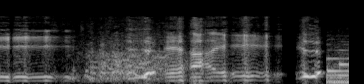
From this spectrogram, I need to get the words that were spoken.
嘿嘿嘿，哎嗨。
